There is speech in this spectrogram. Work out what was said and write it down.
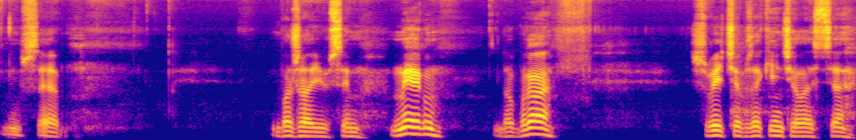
Ну все. Бажаю всім миру, добра. Швидше б закінчилася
